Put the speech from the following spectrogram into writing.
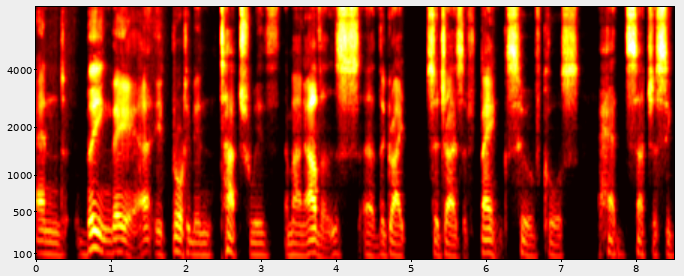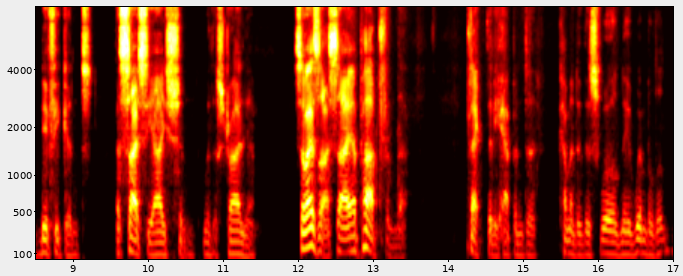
And being there, it brought him in touch with, among others, uh, the great Sir Joseph Banks, who, of course, had such a significant association with Australia. So, as I say, apart from the fact that he happened to come into this world near Wimbledon,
